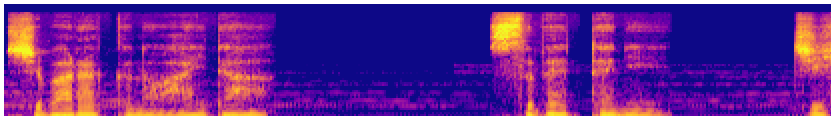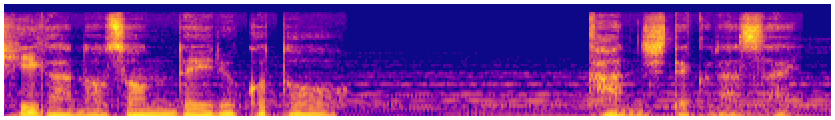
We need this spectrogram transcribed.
しばらくの間すべてに慈悲が望んでいることを感じてください。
